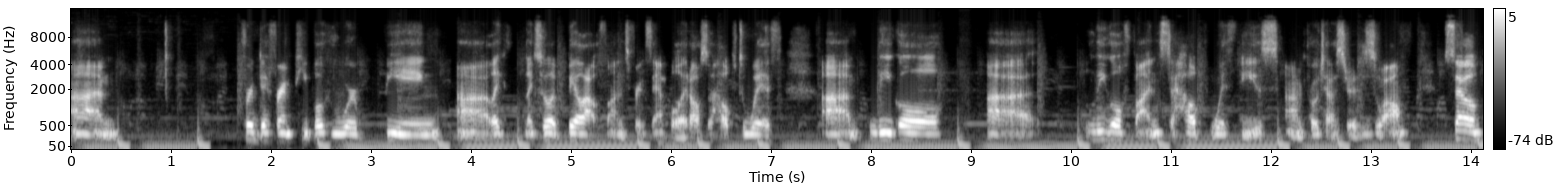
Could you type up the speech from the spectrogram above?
um, for different people who were being uh, like like so like bailout funds, for example. It also helped with um, legal uh, legal funds to help with these um, protesters as well. So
